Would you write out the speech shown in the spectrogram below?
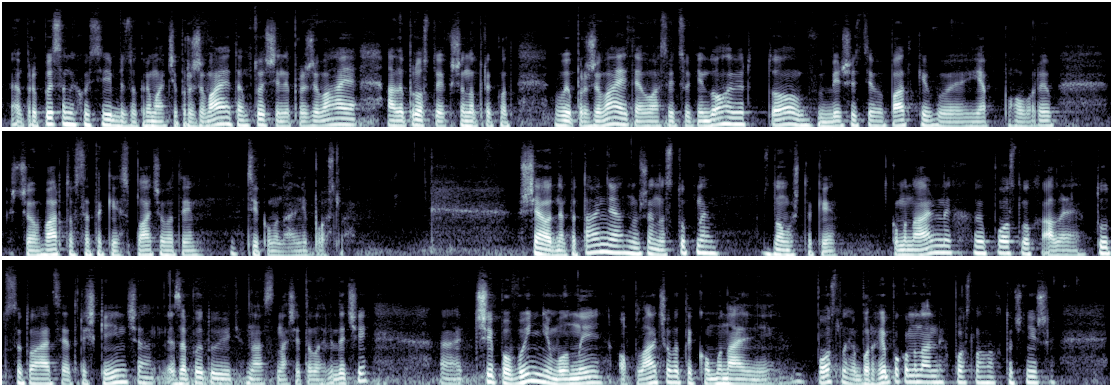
е, приписаних осіб, зокрема, чи проживає там хтось, чи не проживає. Але просто якщо, наприклад, ви проживаєте, а у вас відсутній договір, то в більшості випадків е, я б говорив, що варто все-таки сплачувати ці комунальні послуги. Ще одне питання, ну вже наступне. Знову ж таки, комунальних е, послуг, але тут ситуація трішки інша. Запитують нас наші телеглядачі, е, чи повинні вони оплачувати комунальні послуги, борги по комунальних послугах, точніше,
